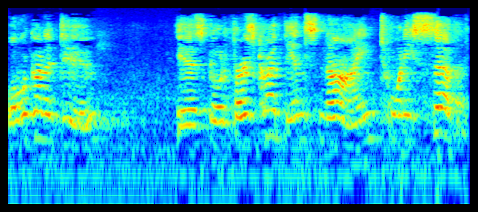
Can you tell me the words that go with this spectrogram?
What we're going to do is go to 1 Corinthians 9 27.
